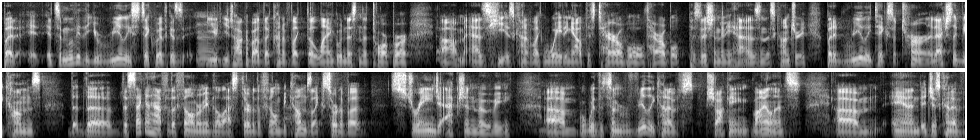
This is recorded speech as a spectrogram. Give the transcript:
but it, it's a movie that you really stick with because you, you talk about the kind of like the languidness and the torpor um, as he is kind of like waiting out this terrible, terrible position that he has in this country. But it really takes a turn. It actually becomes the the the second half of the film, or maybe the last third of the film, becomes like sort of a strange action movie um, with some really kind of shocking violence um, and it just kind of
